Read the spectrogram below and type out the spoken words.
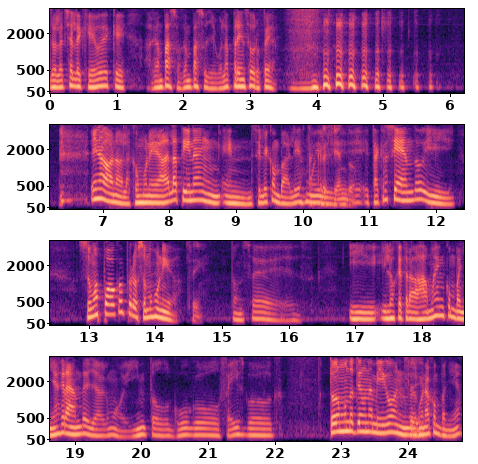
yo la chalequeo de que hagan paso, hagan paso, llegó la prensa europea. y no, no, la comunidad latina en, en Silicon Valley es Está muy... creciendo. eh, está creciendo y somos pocos, pero somos unidos. Sí. Entonces, y, y los que trabajamos en compañías grandes, ya como Intel, Google, Facebook, todo el mundo tiene un amigo en Sí. alguna compañía.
